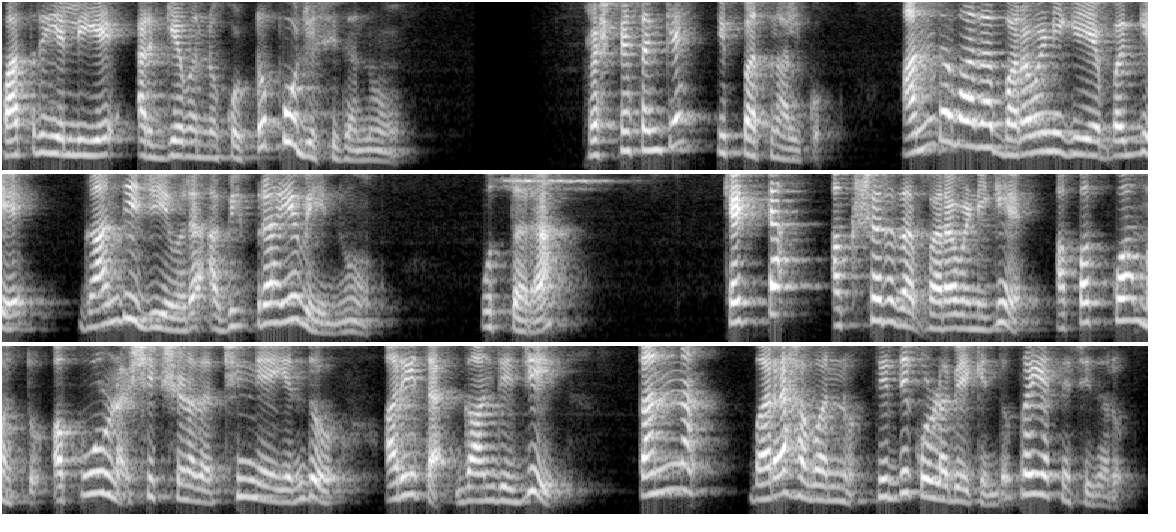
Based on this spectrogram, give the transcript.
ಪಾತ್ರೆಯಲ್ಲಿಯೇ ಅರ್ಘ್ಯವನ್ನು ಕೊಟ್ಟು ಪೂಜಿಸಿದನು. ಪ್ರಶ್ನೆ ಸಂಖ್ಯೆ ಇಪ್ಪತ್ನಾಲ್ಕು. ಅಂದವಾದ ಬರವಣಿಗೆಯ ಬಗ್ಗೆ ಗಾಂಧೀಜಿಯವರ ಅಭಿಪ್ರಾಯವೇನು? ಉತ್ತರ, ಕೆಟ್ಟ ಅಕ್ಷರದ ಬರವಣಿಗೆ ಅಪಕ್ವ ಮತ್ತು ಅಪೂರ್ಣ ಶಿಕ್ಷಣದ ಚಿಹ್ನೆ ಎಂದು ಅರಿತ ಗಾಂಧೀಜಿ ತನ್ನ ಬರಹವನ್ನು ತಿದ್ದಿಕೊಳ್ಳಬೇಕೆಂದು ಪ್ರಯತ್ನಿಸಿದರು.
